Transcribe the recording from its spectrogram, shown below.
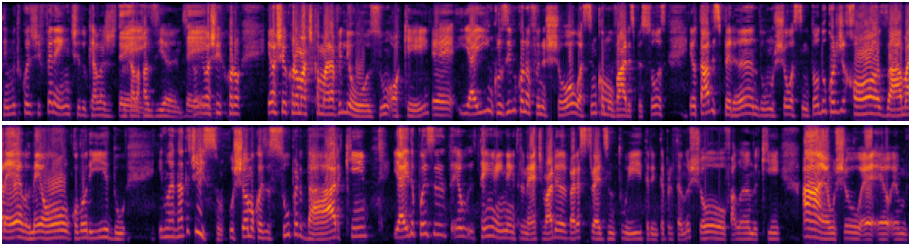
tem muita coisa diferente do que ela, do que Tem, ela fazia antes. tem. Então eu achei que eu achei o Cromática maravilhoso, ok. É, e aí, inclusive, quando eu fui no show, assim como várias pessoas, eu tava esperando um show assim, todo cor de rosa, amarelo, neon, colorido. E não é nada disso. O show é uma coisa super dark. E aí depois eu, tenho aí na internet várias, várias threads no Twitter interpretando o show, falando que ah, é um show, é, é, é um,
